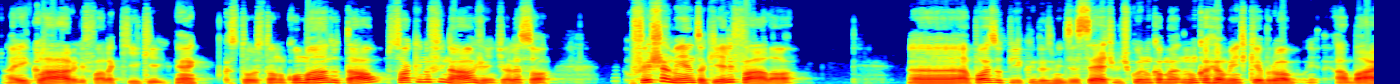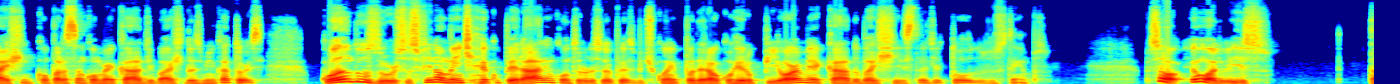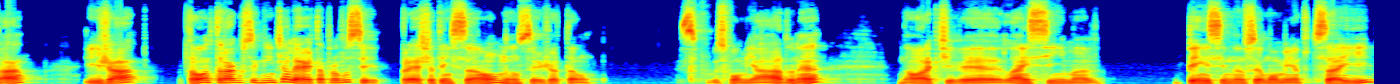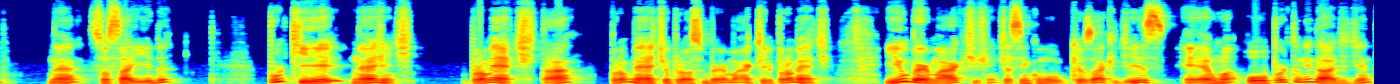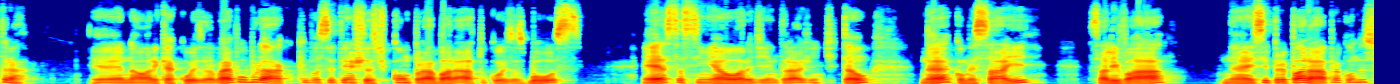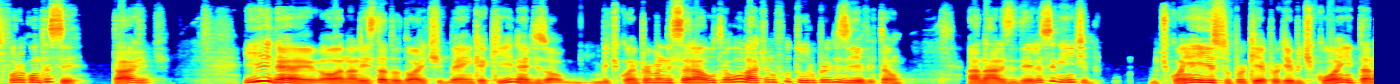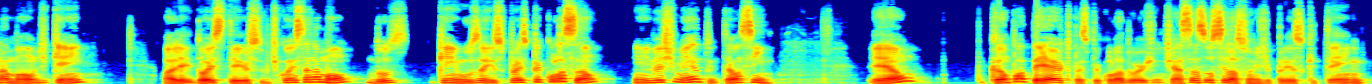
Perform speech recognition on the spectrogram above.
Aí, claro, ele fala aqui que, né, que os touros estão no comando tal, só que no final, gente, olha só, o fechamento aqui ele fala, ó, Uh, após o pico em 2017, o Bitcoin nunca, nunca realmente quebrou a, a baixa em comparação com o mercado de baixa de 2014. Quando os ursos finalmente recuperarem o controle sobre o preço do Bitcoin, poderá ocorrer o pior mercado baixista de todos os tempos. Pessoal, eu olho isso, tá? E já então eu trago o seguinte alerta para você. Preste atenção, não seja tão esfomeado, né? Na hora que tiver lá em cima pense no seu momento de sair, né? Sua saída. Porque, né, gente, promete, tá? Promete o próximo bear market, ele promete. E o bear market, gente, assim como o Kiyosaki diz, é uma oportunidade de entrar. É na hora que a coisa vai para o buraco que você tem a chance de comprar barato coisas boas. Essa sim é a hora de entrar, gente. Então, né, começar aí, salivar, né, e se preparar para quando isso for acontecer, tá, gente? E, né, o analista do Deutsche Bank aqui, né, diz, ó, Bitcoin permanecerá ultra volátil no futuro previsível. Então, a análise dele é a seguinte, Bitcoin é isso, por quê? Porque Bitcoin está na mão de quem, olha aí, dois terços do Bitcoin está na mão dos quem usa isso para especulação e investimento. Então, assim, é um campo aberto para especulador, gente. Essas oscilações de preço que tem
